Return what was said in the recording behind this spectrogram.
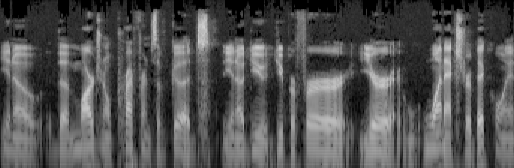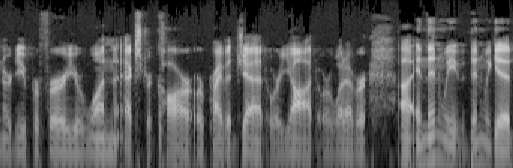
you know the marginal preference of goods. You know, do you do you prefer your one extra Bitcoin or do you prefer your one extra car or private jet or yacht or whatever? Uh, and then we then we get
